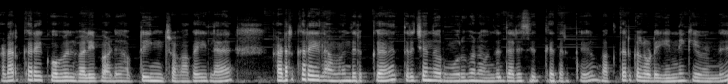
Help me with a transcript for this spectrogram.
கடற்கரை கோவில் வழிபாடு அப்படின்ற வகையில் கடற்கரையில் அமர்ந்திருக்க திருச்செந்தூர் முருகனை வந்து தரிசிக்கிறதுக்கு பக்தர்களோட எண்ணிக்கை வந்து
